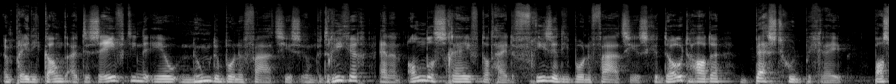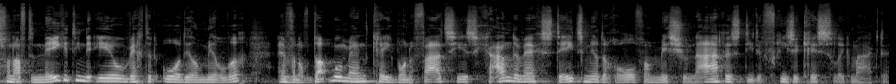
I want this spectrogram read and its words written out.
Een predikant uit de 17e eeuw noemde Bonifatius een bedrieger. En een ander schreef dat hij de Friezen die Bonifatius gedood hadden best goed begreep. Pas vanaf de 19e eeuw werd het oordeel milder en vanaf dat moment kreeg Bonifatius gaandeweg steeds meer de rol van missionaris die de Friese christelijk maakte.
